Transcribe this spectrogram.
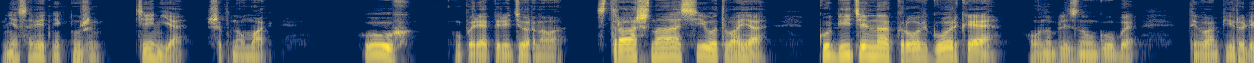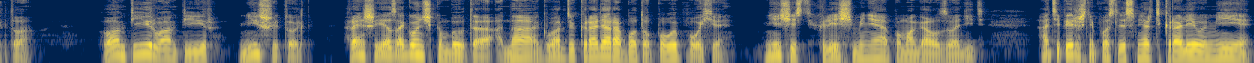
Мне советник нужен. Тень я, шепнул маг. Ух, упыря передернула. Страшна сила твоя. Губительна кровь горькая. Он облизнул губы. Ты вампир или кто? Вампир, вампир. Низший только. Раньше я загонщиком был-то, на гвардию короля работал полэпохи. Нечисть хлещ меня помогал заводить. А теперешне после смерти королевы Мии,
